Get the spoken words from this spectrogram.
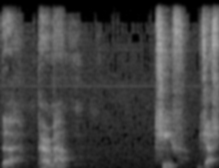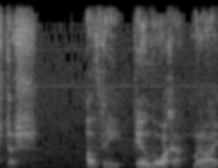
The paramount Chief Justice of the Te Ungawaka Marae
